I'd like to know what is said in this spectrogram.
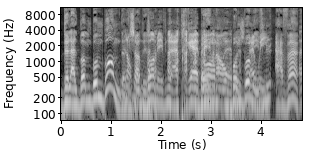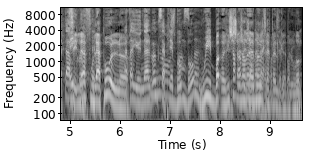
de l'album Boom Boom de non, Richard Boom Desjardins. Boom est venu après. Ben Boom, non, Boom Boom ben est oui. venu avant. Attends, c'est l'œuf ou la poule, là. Attends, il y a un album qui s'appelait Boom Boom. Oui, bo- Richard Desjardins, l'album s'appelle Boom Boom.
